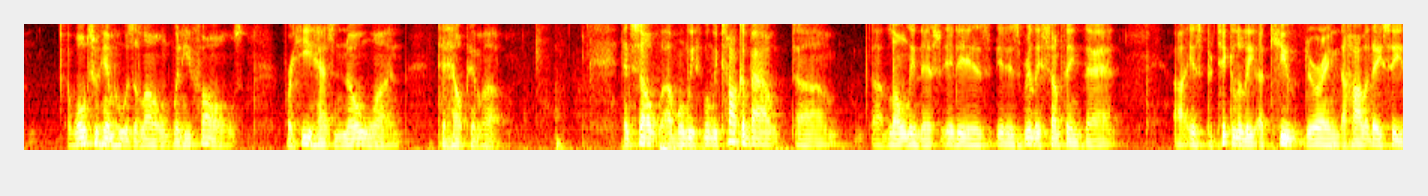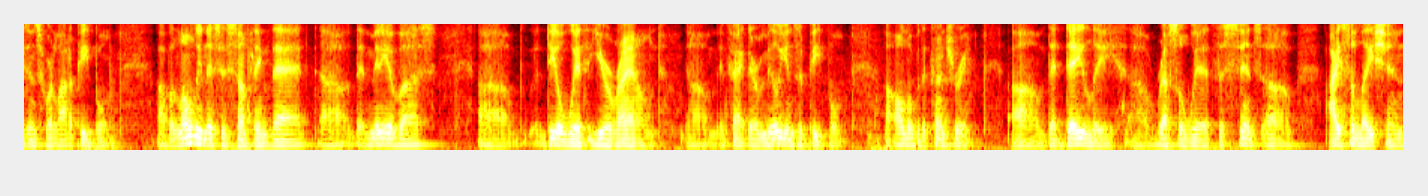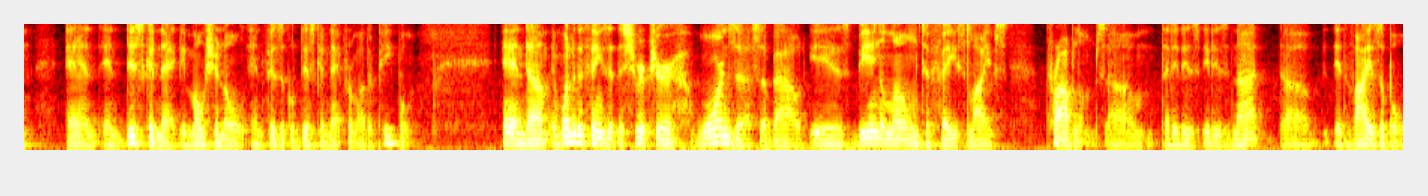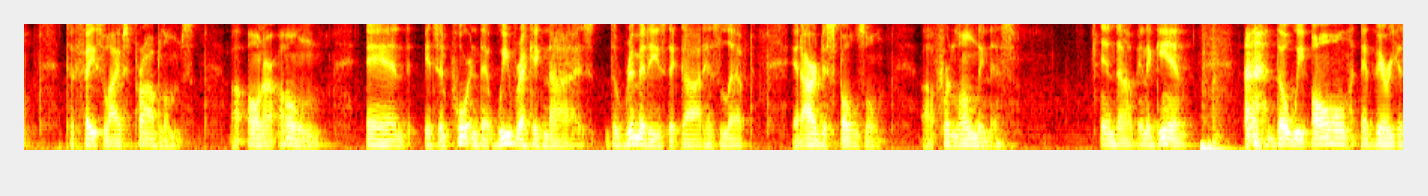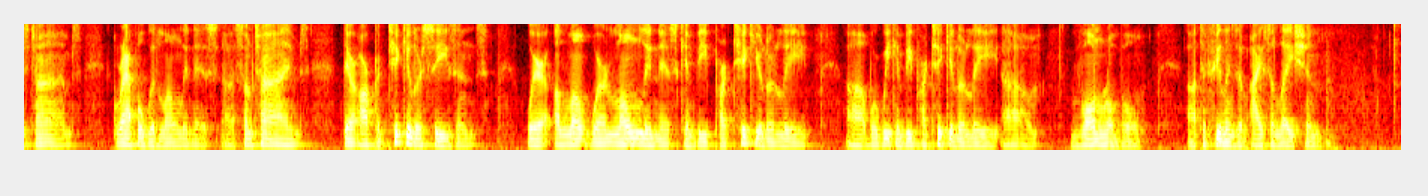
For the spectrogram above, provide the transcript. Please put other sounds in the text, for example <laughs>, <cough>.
woe to him who is alone when he falls, for he has no one to help him up. And so uh, when we when we talk about um, uh, loneliness, it is it is really something that uh, is particularly acute during the holiday seasons for a lot of people. Uh, but loneliness is something that uh, that many of us uh, deal with year round. Um, in fact, there are millions of people all over the country um, that daily uh, wrestle with the sense of isolation and and disconnect, emotional and physical disconnect from other people. And um, and one of the things that the scripture warns us about is being alone to face life's problems. Um, that it is it is not uh, advisable to face life's problems uh, on our own and it's important that we recognize the remedies that God has left at our disposal uh, for loneliness. And, uh, and again, <clears throat> though we all at various times grapple with loneliness, uh, sometimes there are particular seasons where alone, where loneliness can be particularly, uh, where we can be particularly um, vulnerable uh, to feelings of isolation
